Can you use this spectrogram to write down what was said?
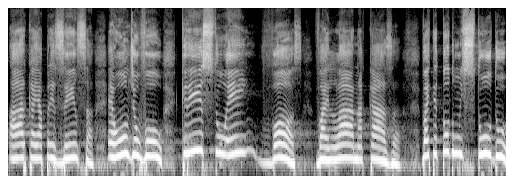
a arca é a presença, é onde eu vou. Cristo em vós, vai lá na casa. Vai ter todo um estudo,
